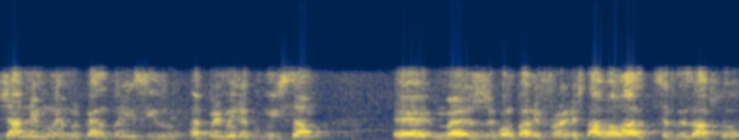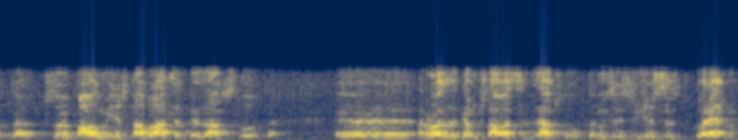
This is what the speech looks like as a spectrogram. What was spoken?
já nem me lembro quando teria sido a primeira comissão, eh, mas o António Ferreira estava lá de certeza absoluta, a professora Palmeira estava lá de certeza absoluta, eh, a Rosa Campos estava de certeza absoluta, não sei se o Jesus de Quaresma,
